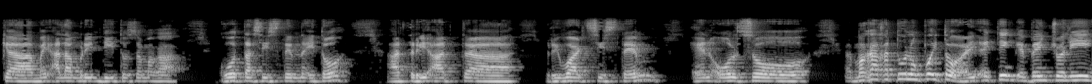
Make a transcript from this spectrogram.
ka- may alam rin dito sa mga quota system na ito at re, at ah, reward system and also ah, makakatulong po ito I, I think eventually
